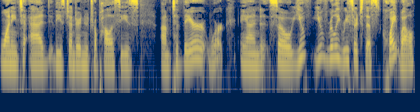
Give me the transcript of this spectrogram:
wanting to add these gender neutral policies um, to their work. And so you've you've really researched this quite well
